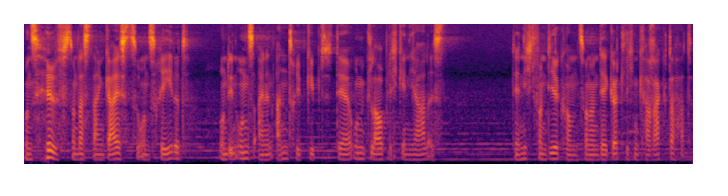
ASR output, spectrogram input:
uns hilfst und dass dein Geist zu uns redet und in uns einen Antrieb gibt, der unglaublich genial ist, der nicht von dir kommt, sondern der göttlichen Charakter hat.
